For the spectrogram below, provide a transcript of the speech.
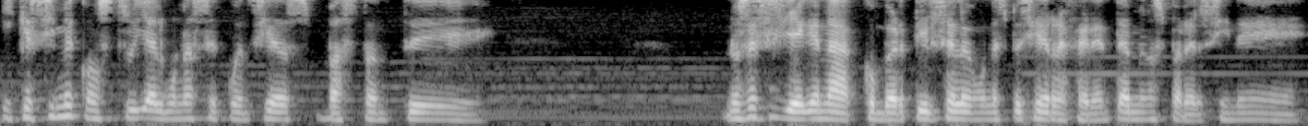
y que sí me construye algunas secuencias bastante... No sé si lleguen a convertirse en una especie de referente, al menos para el cine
